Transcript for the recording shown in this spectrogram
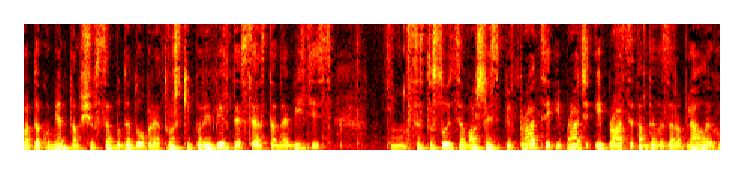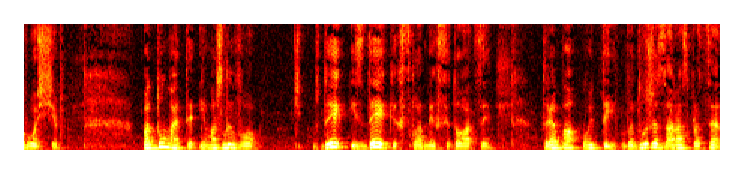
по документам, що все буде добре. Трошки перевірте все, остановітесь. Це стосується вашої співпраці і праці, і праці, там, де ви заробляли гроші. Подумайте, і, можливо, із деяких складних ситуацій треба уйти. Ви дуже зараз про це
